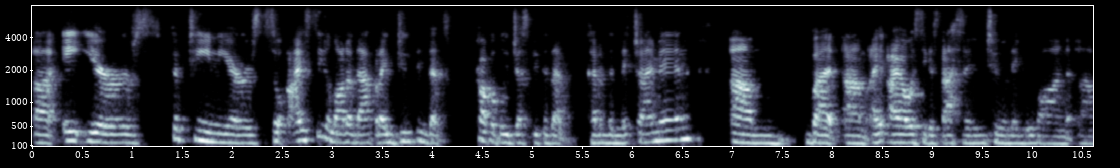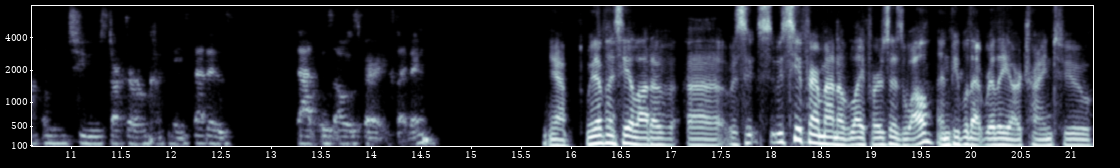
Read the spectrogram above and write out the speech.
uh, eight years 15 years so i see a lot of that but i do think that's probably just because that's kind of the niche i'm in Um, but um, I, I, always think it's fascinating too when they move on um, to start their own companies. That is that is always very exciting. Yeah, we definitely see a lot of uh, we see, we see a fair amount of lifers as well, and people that really are trying to,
